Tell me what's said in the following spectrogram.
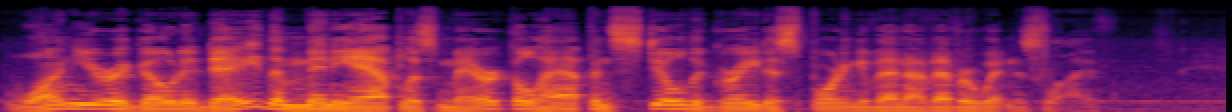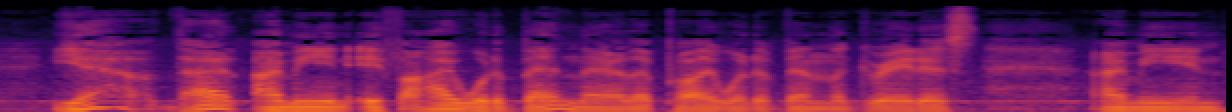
one year ago today, the Minneapolis Miracle happened. Still the greatest sporting event I've ever witnessed live. Yeah, that, I mean, if I would have been there, that probably would have been the greatest. I mean,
